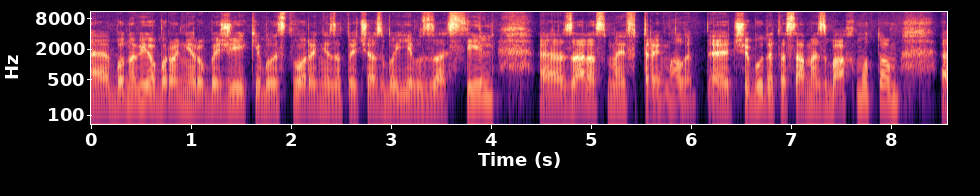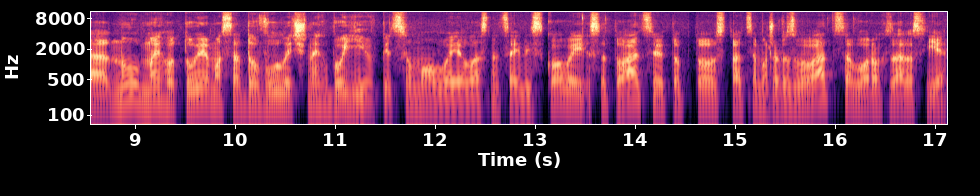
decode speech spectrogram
Е, Бо нові оборонні рубежі, які були створені за той час боїв за сіль, е, зараз ми втримали. Е, Чи буде те саме з Бахмутом? Ну, ми готуємося до вуличних боїв. Підсумовує власне цей військовий ситуацію. Тобто ситуація може розвиватися. Ворог зараз є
